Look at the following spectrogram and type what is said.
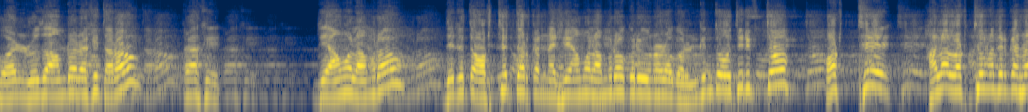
পড়েন, রোজা আমরা রাখি, তারাও রাখে। যে আমল আমরাও যেটাতে অর্থের দরকার নাই, সেই আমল আমরাও করি, ওনারাও করেন। কিন্তু অতিরিক্ত অর্থে, হালাল অর্থ ওনাদের কাছে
